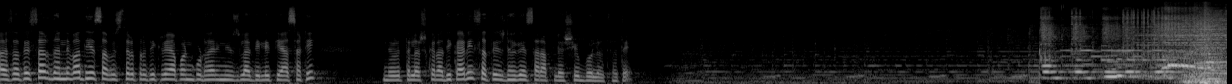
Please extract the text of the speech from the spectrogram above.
सतीश सर धन्यवाद हे सविस्तर प्रतिक्रिया आपण पुढारी न्यूजला दिली त्यासाठी निवृत्त लष्कर अधिकारी सतीश ढगे सर आपल्याशी बोलत होते Thank you.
